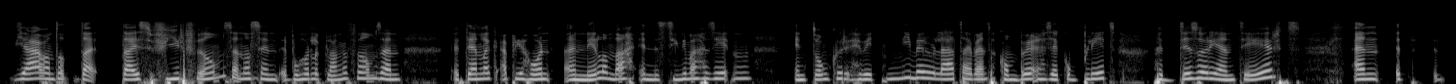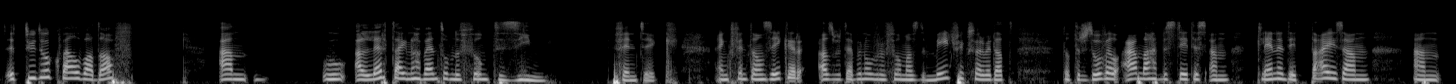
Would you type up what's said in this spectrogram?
Ja, want dat, dat, dat is vier films en dat zijn behoorlijk lange films. En uiteindelijk heb je gewoon een hele dag in de cinema gezeten, in donker. Je weet niet meer hoe laat je bent. Je komt buiten, je bent compleet gedesoriënteerd. En het, het, het doet ook wel wat af aan hoe alert dat je nog bent om de film te zien, vind ik. En ik vind dan zeker, als we het hebben over een film als The Matrix, waarbij dat, dat er zoveel aandacht besteed is aan kleine details, aan, aan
